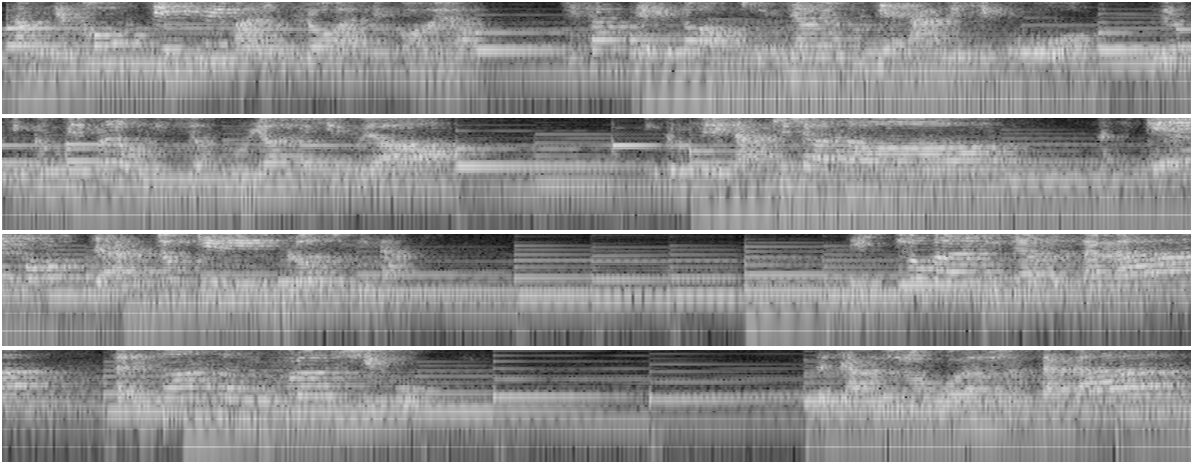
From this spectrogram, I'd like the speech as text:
이 상태에서 허벅지에 힘이 많이 들어가실 거예요. 이 상태에서 긴장을 푸지 않으시고 그대로 뒤꿈치를 끌어올리시려 올려주시고요. 뒤꿈치를 낮추셔서 다시 계속 허벅지 안쪽 길이 눌러줍니다. 네, 2초간 유지하셨다가 다리 천천히 풀어주시고 다시 안으로 모아주셨다가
